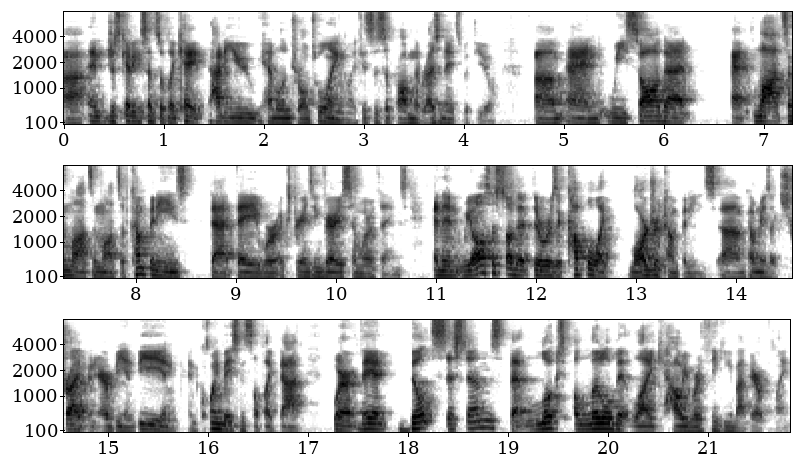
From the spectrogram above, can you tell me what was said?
uh, and just getting a sense of like, hey, how do you handle internal tooling? Like, is this a problem that resonates with you? Um, and we saw that at lots and lots and lots of companies that they were experiencing very similar things. And then we also saw that there was a couple like larger companies, um, companies like Stripe and Airbnb and, and Coinbase and stuff like that, where they had built systems that looked a little bit like how we were thinking about Airplane.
